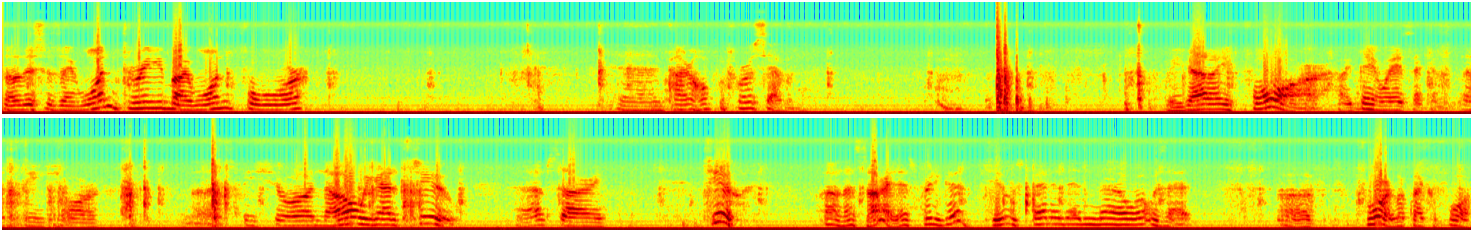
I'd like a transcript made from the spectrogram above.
So this is a 1 3 by 1 4. And kind of hoping for a 7. We got a 4. I think, wait a second. Let's be sure. Let's be sure. No, we got a 2. I'm sorry. 2. Oh, that's sorry. That's pretty good. 2 is better than, uh, what was that? Uh, 4. Looked like a 4.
